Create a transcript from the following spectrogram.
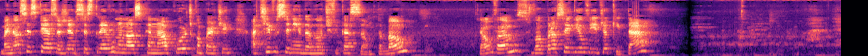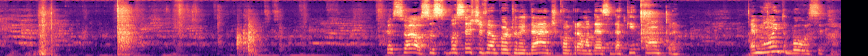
Mas não se esqueça, gente, se inscreva no nosso canal, curte, compartilhe, ative o sininho da notificação, tá bom? Então vamos, vou prosseguir o vídeo aqui, tá? Pessoal, se você tiver oportunidade de comprar uma dessa daqui, compra. É muito boa isso aqui.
